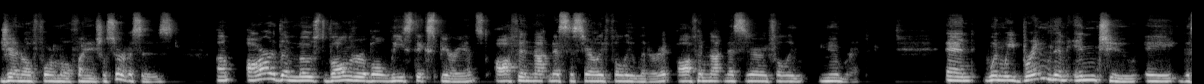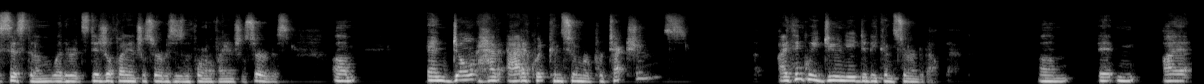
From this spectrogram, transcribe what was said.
general formal financial services, um, are the most vulnerable, least experienced, often not necessarily fully literate, often not necessarily fully numerate. And when we bring them into a the system, whether it's digital financial services or formal financial service, um, and don't have adequate consumer protections, I think we do need to be concerned about that. Um, it, I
